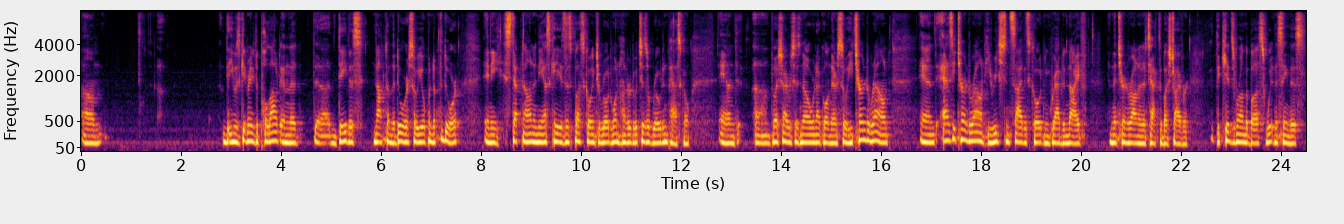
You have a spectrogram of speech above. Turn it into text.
um, he was getting ready to pull out, and the, the Davis knocked on the door. So he opened up the door, and he stepped on and he asked, "Hey, is this bus going to Road 100, which is a road in Pasco?" And uh, the bus driver says, "No, we're not going there." So he turned around, and as he turned around, he reached inside his coat and grabbed a knife, and then turned around and attacked the bus driver. The kids were on the bus witnessing this.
